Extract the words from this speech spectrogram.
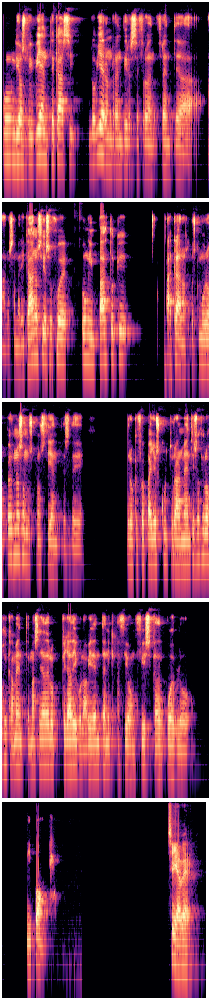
un dios viviente casi, lo vieron rendirse frente a, los americanos y eso fue un impacto que, ah, claro, nosotros como europeos no somos conscientes de, de lo que fue para ellos culturalmente y sociológicamente, más allá de lo que ya digo, la evidente aniquilación física del pueblo nipón. Sí, a ver,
